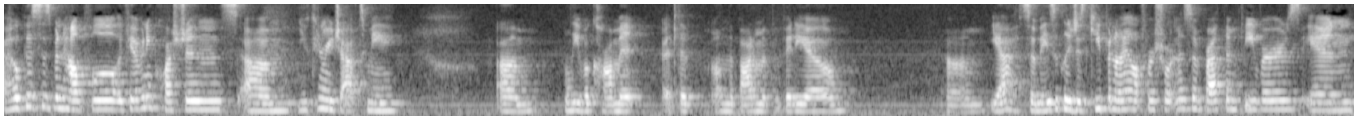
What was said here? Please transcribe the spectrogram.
I hope this has been helpful. If you have any questions, um, you can reach out to me. Um, leave a comment at the on the bottom of the video. Um, yeah, so basically just keep an eye out for shortness of breath and fevers and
